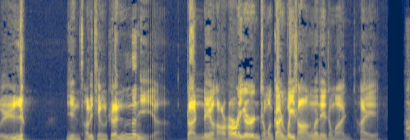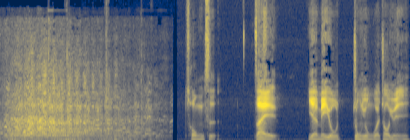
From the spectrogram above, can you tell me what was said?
哎呀，隐藏的挺深呢，你呀！干的好好的一个人，怎么干微商了呢？怎么还？从此再也没有重用过赵云，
